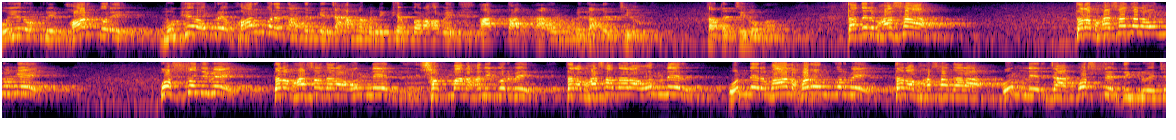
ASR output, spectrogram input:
মুয়ের ওপরে ভর করে মুখের ওপরে ভর করে তাদেরকে জাহান্নামে নিক্ষেপ করা হবে, আর তার কারণ হবে তাদের জিহ তাদের জিহবা। তাদের ভাষা, তারা ভাষা দ্বারা অন্যকে কষ্ট দিবে, তারা ভাষা দ্বারা অন্যের সম্মান হানি করবে, তারা ভাষা দ্বারা অন্যের অন্যের মাল হরণ করবে, তারা ভাষা দ্বারা অন্যের যা কষ্টের দিক রয়েছে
